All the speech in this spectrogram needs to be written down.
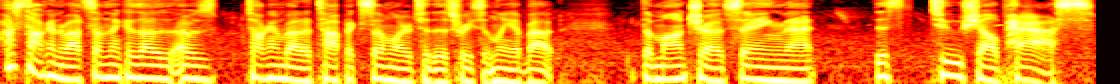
I was talking about something because I was, I was talking about a topic similar to this recently about the mantra saying that this too shall pass.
